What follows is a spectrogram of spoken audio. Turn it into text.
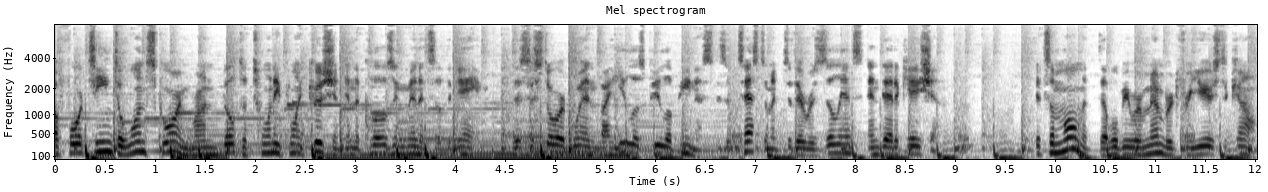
A 14 1 scoring run built a 20 point cushion in the closing minutes of the game. This historic win by Gilas Pilipinas is a testament to their resilience and dedication. It's a moment that will be remembered for years to come.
